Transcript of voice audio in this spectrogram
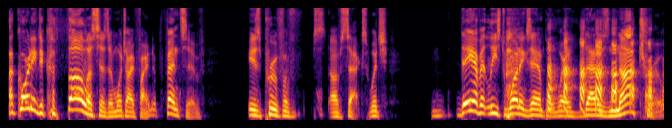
according to Catholicism, which I find offensive, is proof of, of sex, which they have at least one example where that is not true.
